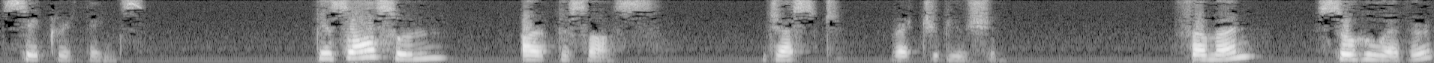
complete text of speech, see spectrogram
sacred things. Qisasun or qisas, just retribution. Faman, so whoever,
